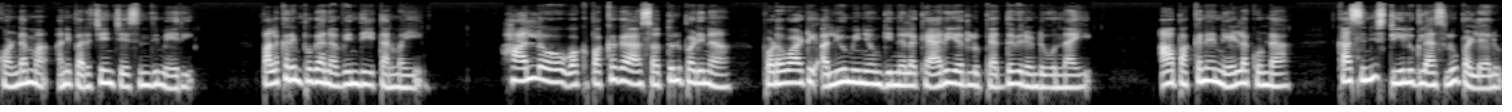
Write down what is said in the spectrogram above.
కొండమ్మ అని పరిచయం చేసింది మేరీ. పలకరింపుగా నవ్వింది తన్మయి హాల్లో ఒక పక్కగా సత్తులు పడిన పొడవాటి అల్యూమినియం గిన్నెల క్యారియర్లు పెద్దవి రెండు ఉన్నాయి. ఆ పక్కనే నీళ్ళకుండ కసిని స్టీలు గ్లాసులు పళ్ళాలు.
